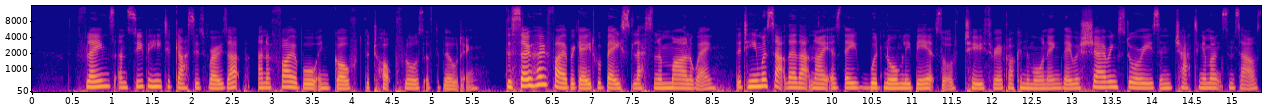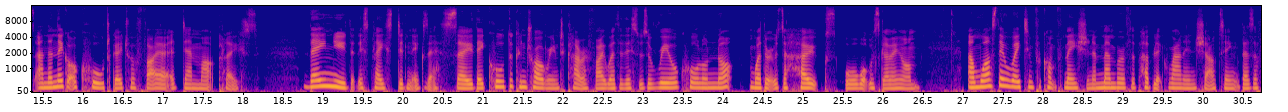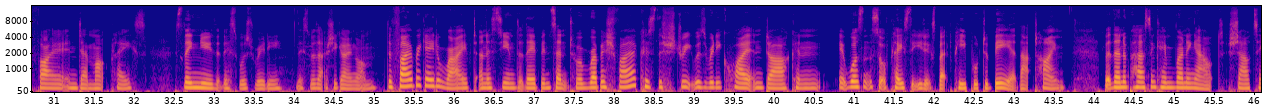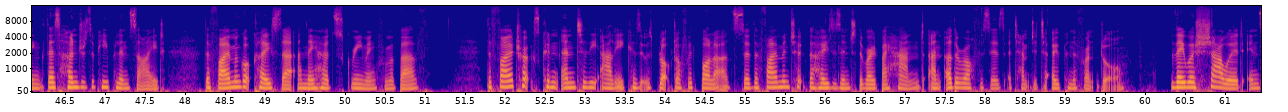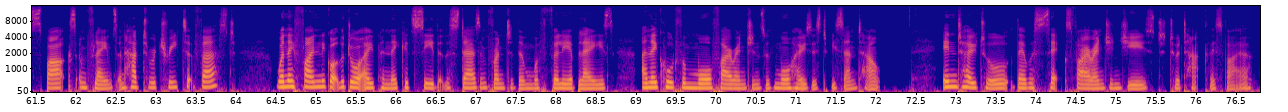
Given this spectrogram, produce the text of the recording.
Flames and superheated gases rose up, and a fireball engulfed the top floors of the building. The Soho Fire Brigade were based less than a mile away. The team was sat there that night as they would normally be at sort of two, three o'clock in the morning. They were sharing stories and chatting amongst themselves, and then they got a call to go to a fire at Denmark Close. They knew that this place didn't exist, so they called the control room to clarify whether this was a real call or not, whether it was a hoax or what was going on. And whilst they were waiting for confirmation, a member of the public ran in shouting, There's a fire in Denmark Place. So they knew that this was really, this was actually going on. The fire brigade arrived and assumed that they had been sent to a rubbish fire because the street was really quiet and dark and it wasn't the sort of place that you'd expect people to be at that time. But then a person came running out, shouting, There's hundreds of people inside. The firemen got closer and they heard screaming from above. The fire trucks couldn't enter the alley because it was blocked off with bollards, so the firemen took the hoses into the road by hand, and other officers attempted to open the front door. They were showered in sparks and flames and had to retreat at first. When they finally got the door open, they could see that the stairs in front of them were fully ablaze, and they called for more fire engines with more hoses to be sent out. In total, there were six fire engines used to attack this fire.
